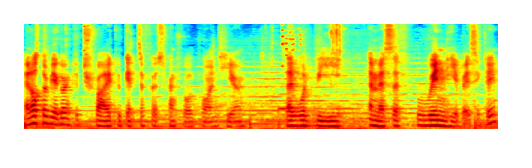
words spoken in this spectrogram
And also we are going to try to get the first control point here. That would be a massive win here, basically.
